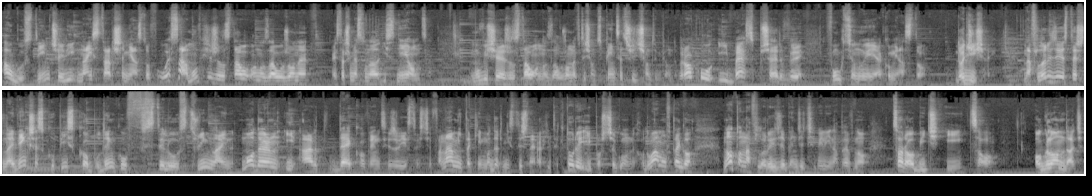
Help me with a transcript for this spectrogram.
Augustine, czyli najstarsze miasto w USA. Mówi się, że zostało ono założone, najstarsze miasto nadal istniejące. Mówi się, że zostało ono założone w 1565 roku i bez przerwy funkcjonuje jako miasto do dzisiaj. Na Florydzie jest też największe skupisko budynków w stylu Streamline Modern i Art Deco, więc jeżeli jesteście fanami takiej modernistycznej architektury i poszczególnych odłamów tego, no to na Florydzie będziecie mieli na pewno co robić i co oglądać.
